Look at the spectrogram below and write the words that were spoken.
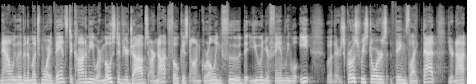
Now we live in a much more advanced economy where most of your jobs are not focused on growing food that you and your family will eat. Well, there's grocery stores, things like that. You're not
